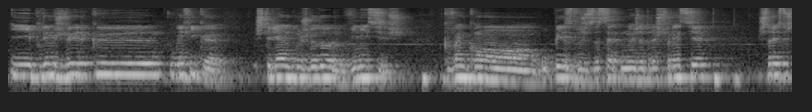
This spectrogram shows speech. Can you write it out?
e podemos ver que o Benfica, estreando um jogador, Vinícius, que vem com o peso dos 17 milhões da transferência, estreia-se dos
